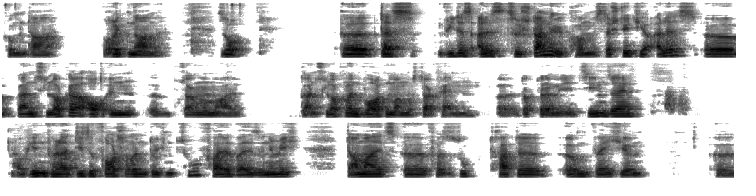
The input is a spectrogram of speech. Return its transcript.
Kommentar, Rücknahme. So, äh, das, wie das alles zustande gekommen ist, das steht hier alles äh, ganz locker, auch in, äh, sagen wir mal, ganz lockeren Worten. Man muss da kein äh, Doktor der Medizin sein. Auf jeden Fall hat diese Forscherin durch einen Zufall, weil sie nämlich damals äh, versucht hatte, irgendwelche äh,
